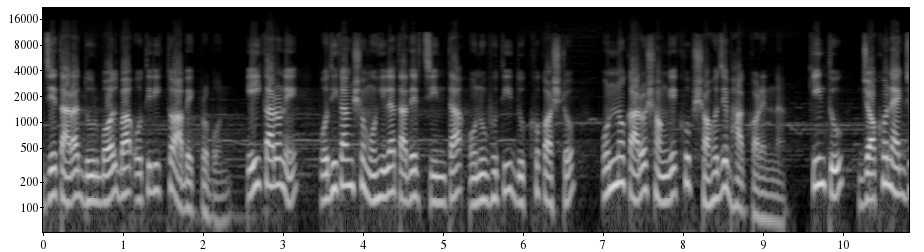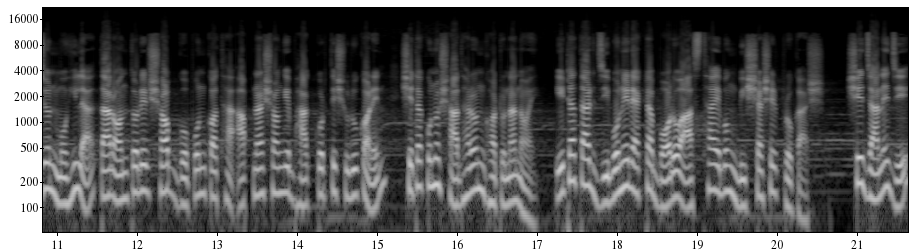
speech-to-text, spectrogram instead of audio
যে তারা দুর্বল বা অতিরিক্ত আবেগপ্রবণ। এই কারণে, অধিকাংশ মহিলা তাদের চিন্তা, অনুভূতি, দুঃখ, কষ্ট অন্য কারও সঙ্গে খুব সহজে ভাগ করেন না। কিন্তু, যখন একজন মহিলা তার অন্তরের সব গোপন কথা আপনার সঙ্গে ভাগ করতে শুরু করেন, সেটা কোনো সাধারণ ঘটনা নয়। এটা তার জীবনের একটা বড় আস্থা এবং বিশ্বাসের প্রকাশ। সে জানে যে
